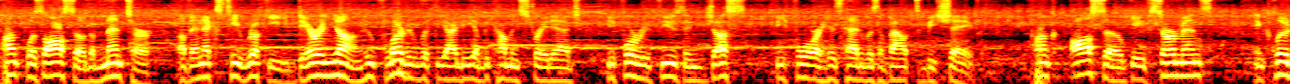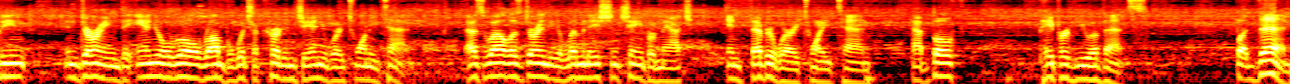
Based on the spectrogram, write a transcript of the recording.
Punk was also the mentor of NXT rookie Darren Young, who flirted with the idea of becoming straight edge before refusing just before his head was about to be shaved. Punk also gave sermons, including and during the annual Royal Rumble, which occurred in January 2010, as well as during the Elimination Chamber match in February 2010 at both pay per view events. But then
